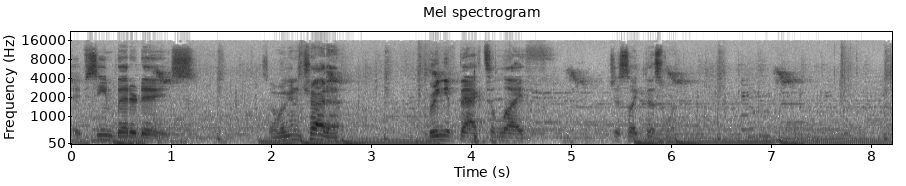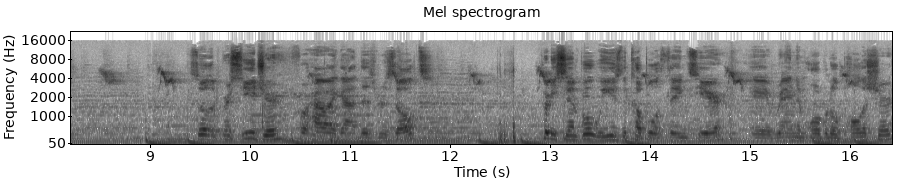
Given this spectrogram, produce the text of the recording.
They've seen better days. So we're gonna try to bring it back to life, just like this one. So the procedure for how I got this result, pretty simple. We used a couple of things here. A random orbital polisher,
